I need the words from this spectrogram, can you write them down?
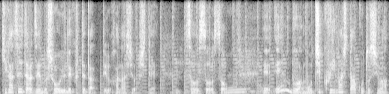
気がついたら全部醤油で食ってたっていう話をして。そうそうそう。え塩分は餅食いました？今年は。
